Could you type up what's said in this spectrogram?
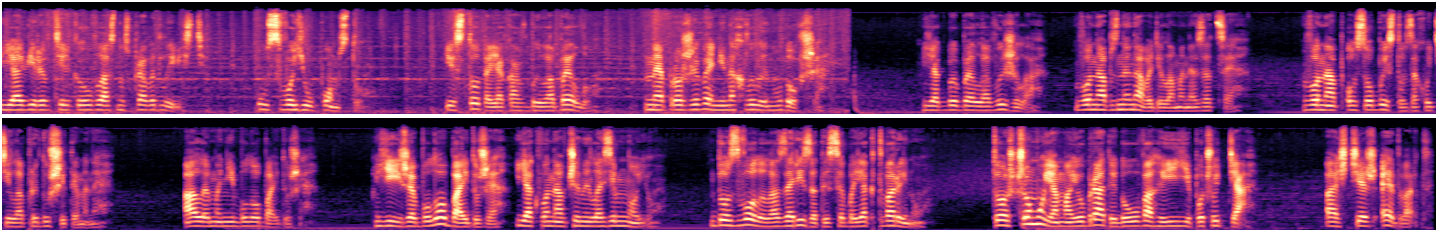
Я вірив тільки у власну справедливість, у свою помсту. Істота, яка вбила Беллу, не проживе ні на хвилину довше. Якби Белла вижила, вона б зненавиділа мене за це. Вона б особисто захотіла придушити мене. Але мені було байдуже. Їй же було байдуже, як вона вчинила зі мною, дозволила зарізати себе як тварину. Тож чому я маю брати до уваги її почуття? А ще ж Едвард.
